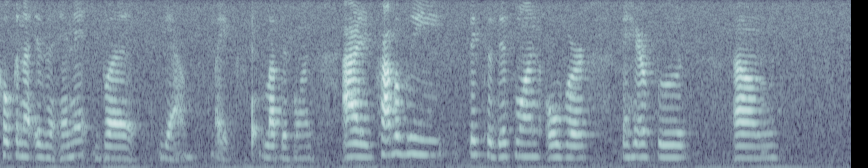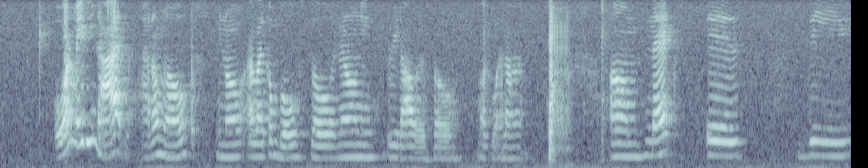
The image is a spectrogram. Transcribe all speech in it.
coconut isn't in it. But yeah, like, love this one. I probably stick to this one over the hair food. Um, or maybe not. I don't know. You know, I like them both. So, and they're only three dollars. So, like, why not? Um, next is the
